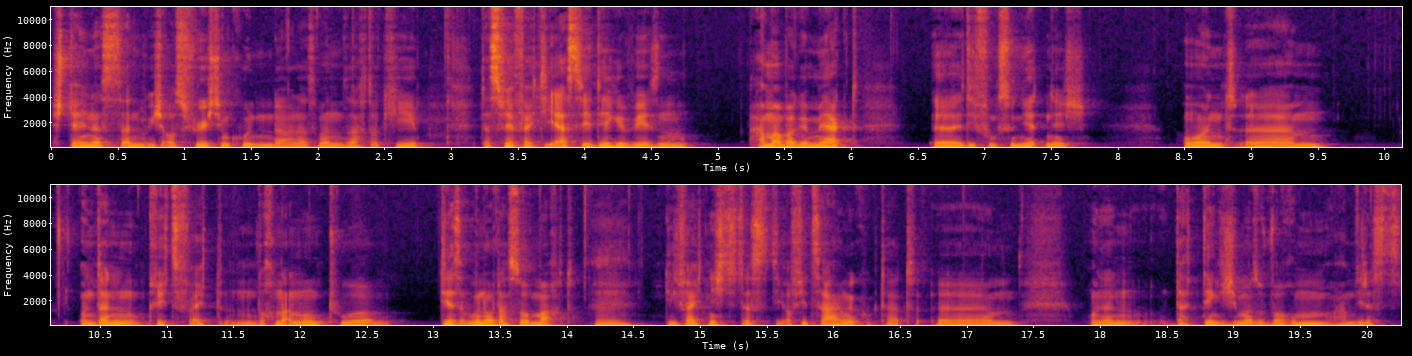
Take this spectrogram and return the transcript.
Stellen das dann wirklich ausführlich dem Kunden dar, dass man sagt, okay, das wäre vielleicht die erste Idee gewesen, haben aber gemerkt, äh, die funktioniert nicht. Und, ähm, und dann kriegt es vielleicht noch eine andere Tour, die das aber genau das so macht. Mhm. Die vielleicht nicht, dass die auf die Zahlen geguckt hat. Ähm, und dann da denke ich immer so, warum haben die das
